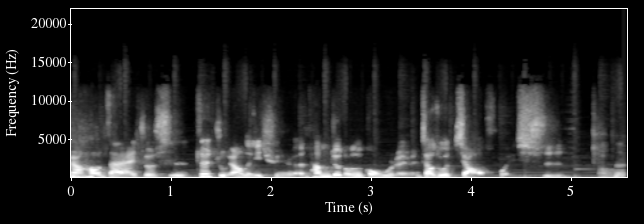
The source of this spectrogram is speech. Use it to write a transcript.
然后再来就是最主要的一群人，他们就都是公务人员，叫做教诲师。哦、嗯、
